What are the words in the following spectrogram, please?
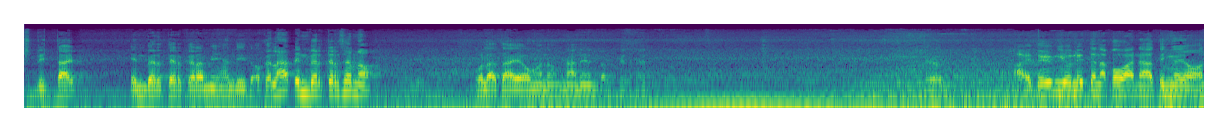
Split type, inverter karamihan dito. Okay, lahat inverter, sir, no? Wala tayong ano, non-inverter. Yan. Ayun. Ah, ito yung unit na nakuha natin ngayon.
